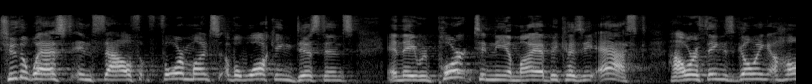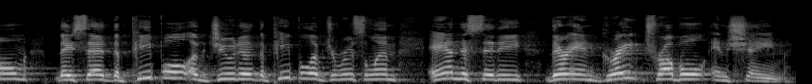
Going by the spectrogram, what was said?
to the west and south, four months of a walking distance, and they report to Nehemiah because he asked, How are things going at home? They said, The people of Judah, the people of Jerusalem, and the city, they're in great trouble and shame.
